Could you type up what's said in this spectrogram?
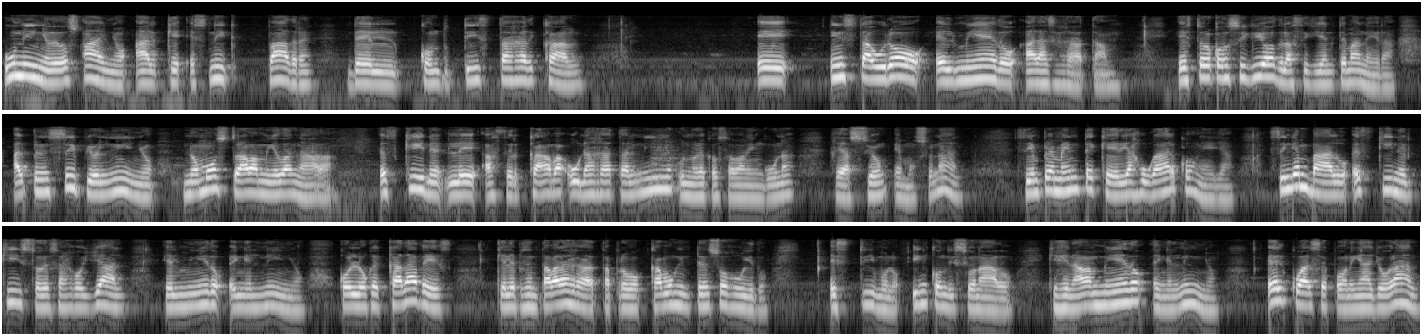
un niño de dos años al que Snick, padre del conductista radical, e instauró el miedo a las ratas. Esto lo consiguió de la siguiente manera. Al principio el niño no mostraba miedo a nada. Skinner le acercaba una rata al niño y no le causaba ninguna reacción emocional. Simplemente quería jugar con ella. Sin embargo, Skinner quiso desarrollar el miedo en el niño, con lo que cada vez que le presentaba la rata provocaba un intenso ruido estímulo incondicionado que generaba miedo en el niño, el cual se ponía a llorar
